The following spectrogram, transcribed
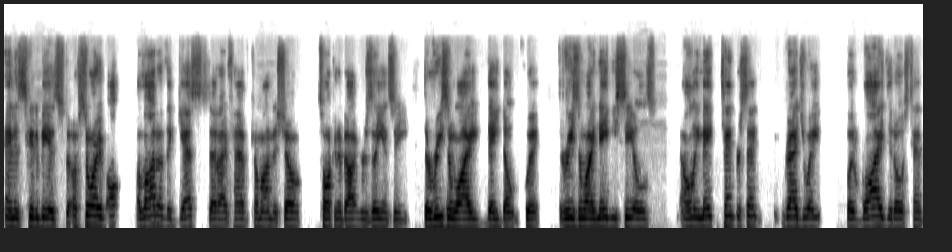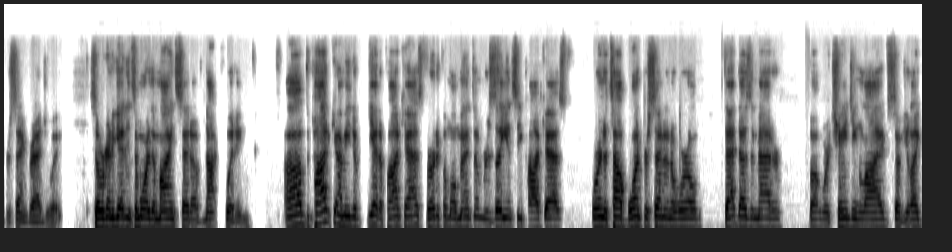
and it's going to be a, a story of all, a lot of the guests that I've had come on the show talking about resiliency, the reason why they don't quit, the reason why Navy SEALs only make 10% graduate but why did those 10% graduate? So we're going to get into more of the mindset of not quitting. Uh, the podcast, I mean, yeah, the podcast, Vertical Momentum Resiliency Podcast. We're in the top 1% in the world. That doesn't matter, but we're changing lives. So if you like,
